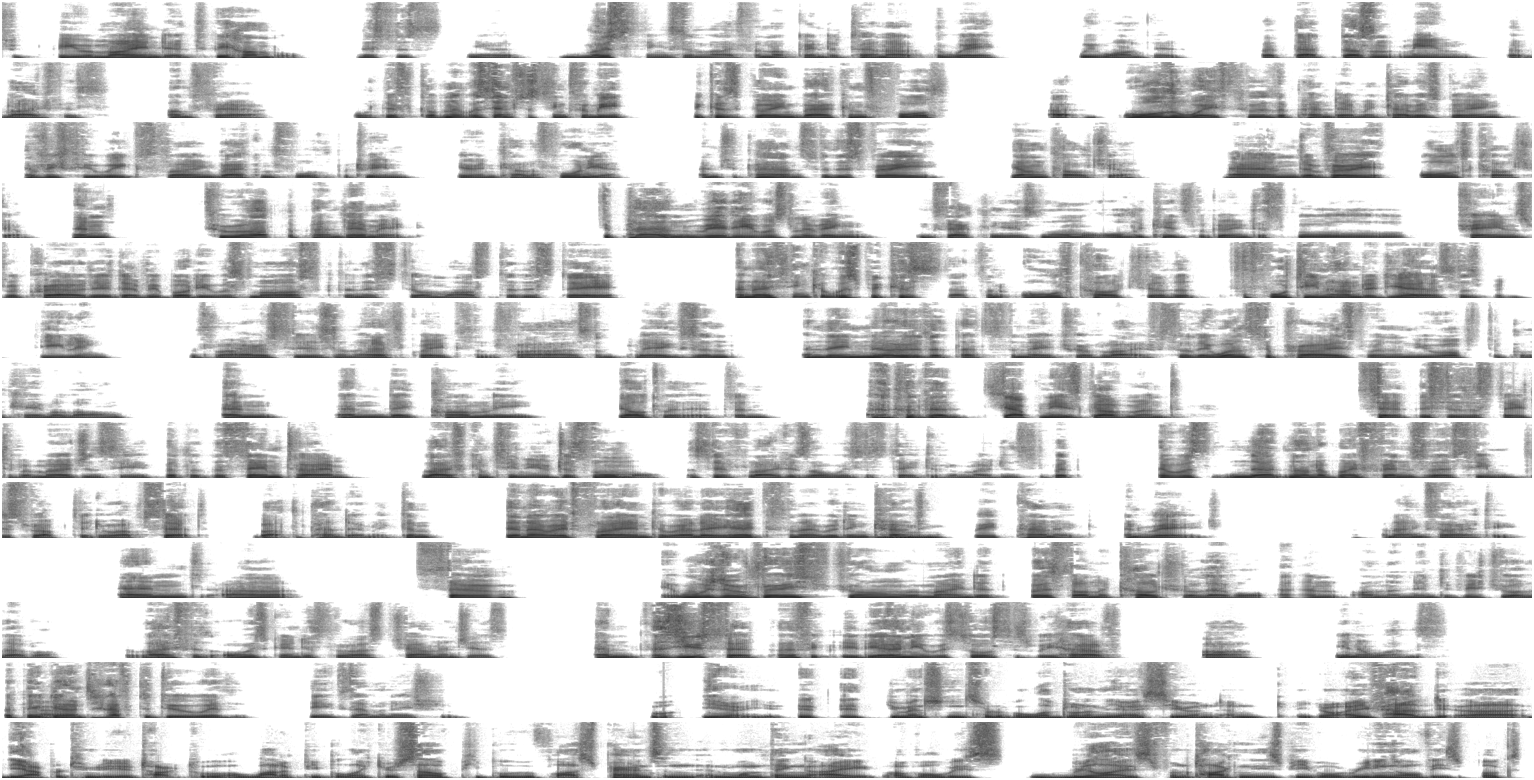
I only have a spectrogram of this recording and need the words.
to be reminded to be humble. This is, you know, most things in life are not going to turn out the way we wanted, but that doesn't mean that life is unfair or difficult. And it was interesting for me because going back and forth uh, all the way through the pandemic, I was going every few weeks flying back and forth between here in California and Japan. So this very young culture and a very old culture. And throughout the pandemic, Japan really was living exactly as normal. All the kids were going to school, trains were crowded, everybody was masked and is still masked to this day. And I think it was because that's an old culture that for 1400 years has been dealing with viruses and earthquakes and fires and plagues. And, and they know that that's the nature of life. So they weren't surprised when a new obstacle came along and, and they calmly dealt with it. And the Japanese government said this is a state of emergency, but at the same time, life continued as normal, as if life is always a state of emergency. But there was no, none of my friends there seemed disrupted or upset about the pandemic. And then I would fly into LAX and I would encounter mm. great panic and rage and anxiety. And uh, so it was a very strong reminder, both on a cultural level and on an individual level, that life is always going to throw us challenges. And as you said perfectly, the only resources we have are inner ones, but they yeah. don't have to do with the examination. You know, it, it, you mentioned sort of a loved one in the ICU, and, and you know, I've had uh, the opportunity to talk to a lot of people like yourself, people who've lost parents, and, and one thing I have always realized from talking to these people, reading all these books,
